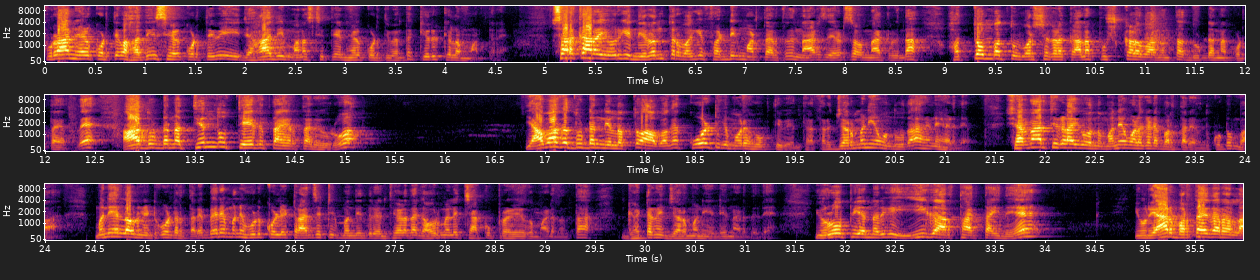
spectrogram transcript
ಕುರಾನ್ ಹೇಳ್ಕೊಡ್ತೀವಿ, ಹದೀಸ್ ಹೇಳ್ಕೊಡ್ತೀವಿ, ಜಹಾದಿ ಮನಸ್ಥಿತಿಯನ್ನು ಹೇಳ್ಕೊಡ್ತೀವಿ ಅಂತ ಕಿರುಕಿಲಂ ಮಾಡ್ತಾರೆ. ಸರ್ಕಾರ ಇವರಿಗೆ ನಿರಂತರವಾಗಿ ಫಂಡಿಂಗ್ ಮಾಡ್ತಾ ಇರ್ತದೆ. ನಾಲ್ಕು ಎರಡು ಸಾವಿರದ ನಾಲ್ಕರಿಂದ ಹತ್ತೊಂಬತ್ತು ವರ್ಷಗಳ ಕಾಲ ಪುಷ್ಕಳವಾದಂಥ ದುಡ್ಡನ್ನು ಕೊಡ್ತಾ ಇರ್ತದೆ. ಆ ದುಡ್ಡನ್ನು ತಿಂದು ತೇಗುತ್ತಾ ಇರ್ತಾರೆ ಇವರು. ಯಾವಾಗ ದುಡ್ಡನ್ನು ನಿಲ್ಲುತ್ತೋ ಆವಾಗ ಕೋರ್ಟಿಗೆ ಮೊರೆ ಹೋಗ್ತೀವಿ ಅಂತ ಹೇಳ್ತಾರೆ. ಜರ್ಮನಿಯ ಒಂದು ಉದಾಹರಣೆ ಹೇಳಿದೆ. ಶರಣಾರ್ಥಿಗಳಾಗಿ ಒಂದು ಮನೆ ಒಳಗಡೆ ಬರ್ತಾರೆ ಒಂದು ಕುಟುಂಬ. ಮನೆಯಲ್ಲಿ ಅವ್ರನ್ನ ಇಟ್ಕೊಂಡಿರ್ತಾರೆ. ಬೇರೆ ಮನೆ ಹುಡುಕೊಳ್ಳಿ ಟ್ರಾನ್ಸಿಟಿಗೆ ಬಂದಿದ್ರು ಅಂತ ಹೇಳಿದಾಗ ಅವ್ರ ಮೇಲೆ ಚಾಕು ಪ್ರಯೋಗ ಮಾಡಿದಂಥ ಘಟನೆ ಜರ್ಮನಿಯಲ್ಲಿ ನಡೆದಿದೆ. ಯುರೋಪಿಯನ್ನರಿಗೆ ಈಗ ಅರ್ಥ ಆಗ್ತಾ ಇದೆ. ಇವ್ರು ಯಾರು ಬರ್ತಾ ಇದ್ದಾರಲ್ಲ,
